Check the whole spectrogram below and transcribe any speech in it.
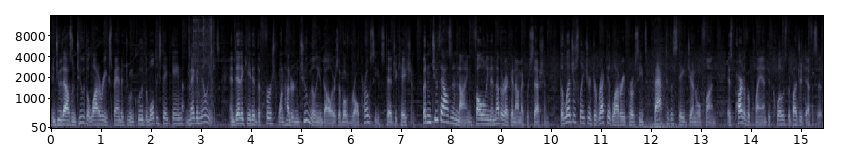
In 2002, the lottery expanded to include the multi-state game Mega Millions and dedicated the first $102 million of overall proceeds to education. But in 2009, following another economic recession, the legislature directed lottery proceeds back to the state general fund as part of a plan to close the budget deficit.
